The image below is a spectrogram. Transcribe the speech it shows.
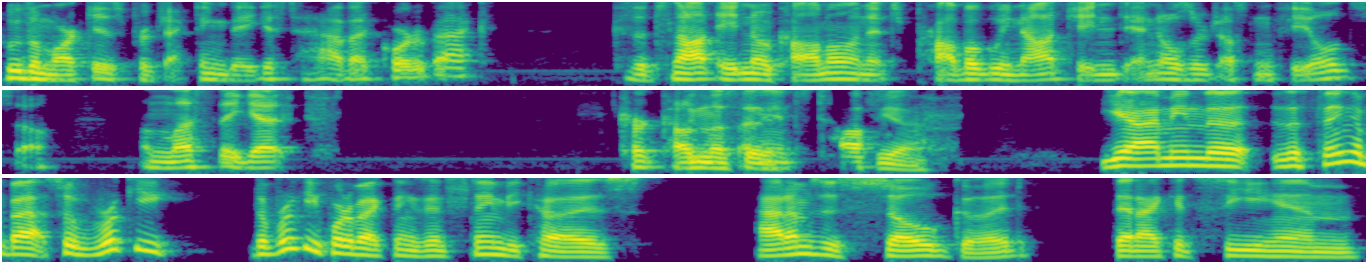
who the market is projecting Vegas to have at quarterback because it's not Aidan O'Connell and it's probably not Jayden Daniels or Justin Fields. So unless they get Kirk Cousins, unless they, I think it's tough. Yeah. Yeah, I mean the the thing about so rookie the rookie quarterback thing is interesting because Adams is so good that I could see him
